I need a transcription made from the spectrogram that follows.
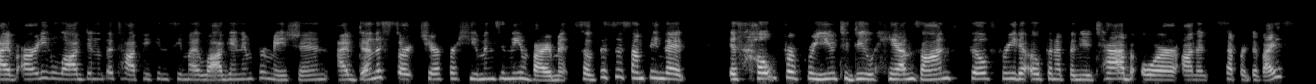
I've already logged in at the top. You can see my login information. I've done a search here for humans in the environment. So if this is something that is helpful for you to do hands-on, feel free to open up a new tab or on a separate device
